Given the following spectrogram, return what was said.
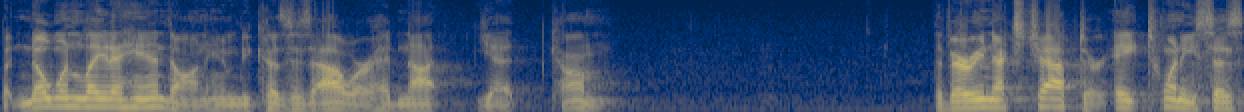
but no one laid a hand on him because his hour had not yet come. The very next chapter, 820, says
